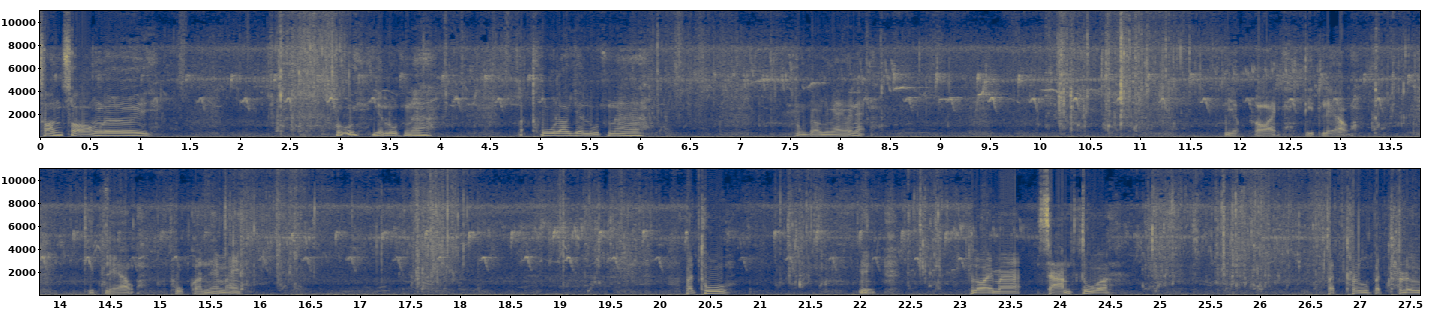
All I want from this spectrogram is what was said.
ซ้อนสองเลยอุ้ยอย่าหลุดนะปลาทูเราอย่าหลุดนะลงเบลยังไงวะเนี่ย เรียบร้อย ติดแล้ว ติดแล้วผูกก่อนได้ไหมปลาทูลอยมาสามตัวปลาทูปลาทู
